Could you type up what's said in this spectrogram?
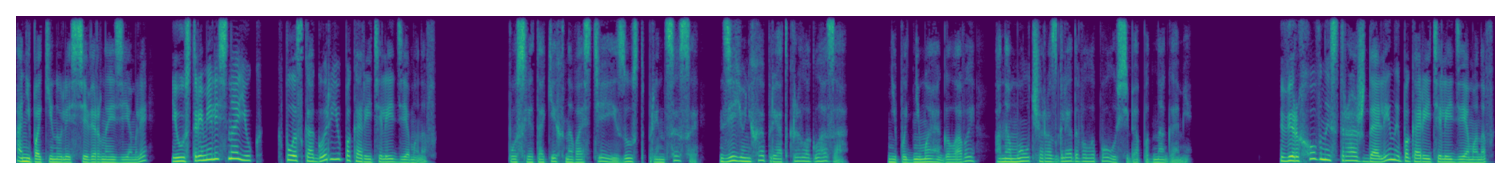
Они покинули северные земли и устремились на юг, к плоскогорью покорителей демонов. После таких новостей из уст принцессы Ди Юньхэ приоткрыла глаза. Не поднимая головы, она молча разглядывала пол у себя под ногами. Верховный страж долины покорителей демонов.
